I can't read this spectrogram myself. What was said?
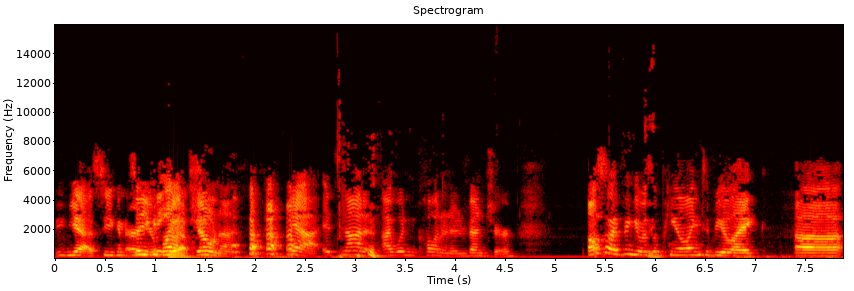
yeah, so you can earn so you your can eat a donut. yeah, it's not. A, I wouldn't call it an adventure. Also, I think it was appealing to be like, uh,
